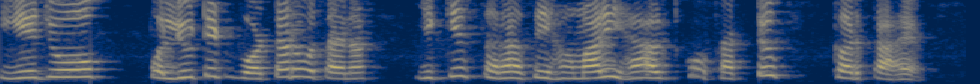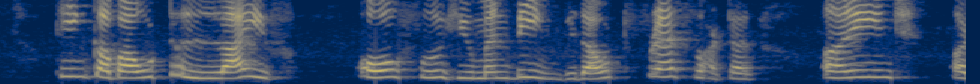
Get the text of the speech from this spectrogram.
ये जो पोल्यूटेड वाटर होता है ना, ये किस तरह से हमारी हेल्थ को अफेक्ट करता है। Think about life of human being without fresh water arrange a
